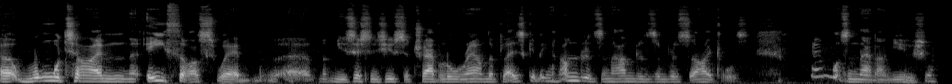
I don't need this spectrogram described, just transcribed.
uh, wartime ethos where uh, musicians used to travel all around the place, giving hundreds and hundreds of recitals. It wasn't that unusual.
